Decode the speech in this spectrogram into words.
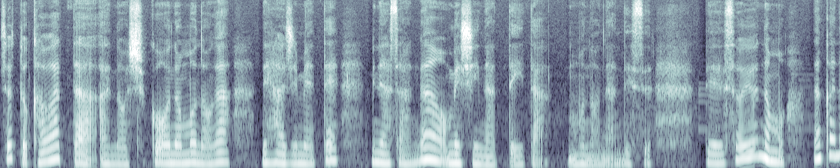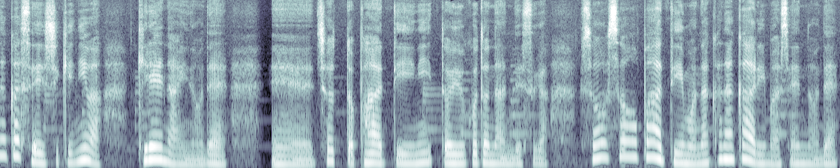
ちょっと変わったあの趣向のものが出始めて皆さんがお召しになっていたものなんです。でそういうのもなかなか正式には着れないので、えー、ちょっとパーティーにということなんですがそうそうパーティーもなかなかありませんので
